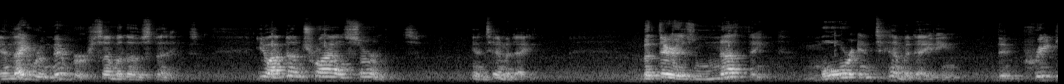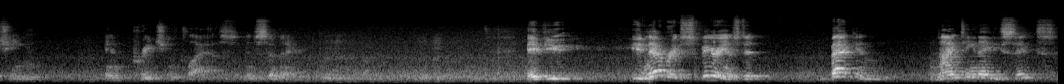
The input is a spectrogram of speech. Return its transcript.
And they remember some of those things. You know, I've done trial sermons, intimidating. But there is nothing more intimidating than preaching in preaching class in seminary. If you you never experienced it, back in 1986,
